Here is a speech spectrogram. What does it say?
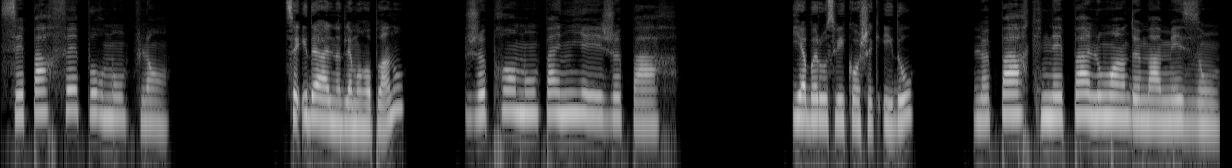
C'est parfait pour mon plan. Це ідеально для мого плану. Je prends mon panier et je pars. Я беру свій кошик і йду. Le parc n'est pas loin de ma maison.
